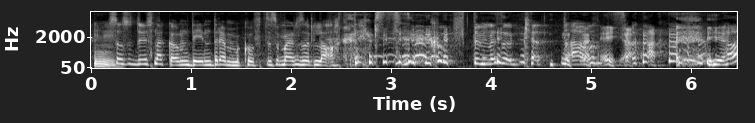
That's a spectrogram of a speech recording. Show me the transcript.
Mm. Sånn som du snakka om din drømmekofte, som er en sånn latekskofte med sånn cutouts. ja. ja.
